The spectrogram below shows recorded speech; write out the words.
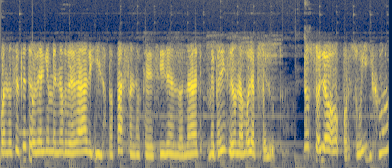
cuando se trata de alguien menor de edad y los papás son los que deciden donar, me parece un amor absoluto. No solo por su hijo,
